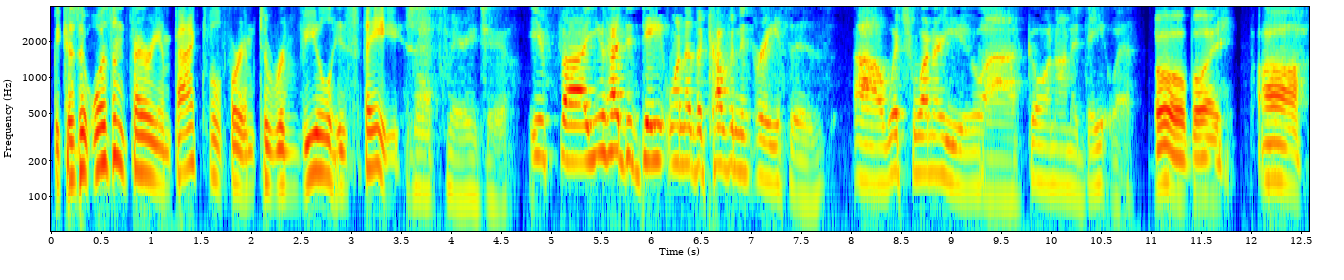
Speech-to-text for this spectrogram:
because it wasn't very impactful for him to reveal his face. That's very true. If uh, you had to date one of the Covenant races, uh, which one are you uh, going on a date with? Oh boy. Ah,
